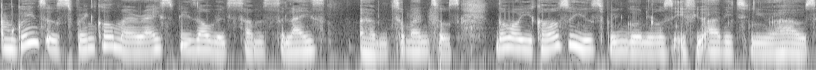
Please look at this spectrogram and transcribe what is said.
I'm going to sprinkle my rice pizza with some sliced um, tomatoes. Worry, you can also use spring onions if you have it in your house.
